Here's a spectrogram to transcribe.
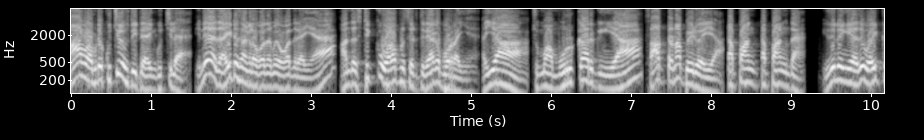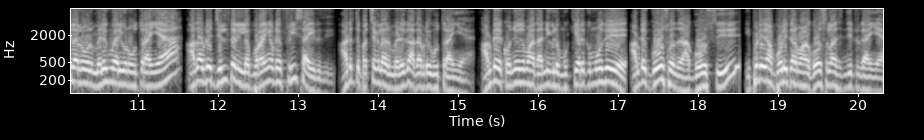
மாவு அப்படியே குச்சில சுத்திட்டாங்க குச்சில என்ன அது ஐட்டம் சாங்கல உட்காந்து உட்காந்துறாங்க அந்த ஸ்டிக் உழப்பல்ஸ் எடுத்து வேக போடுறாங்க. ஐயா சும்மா முறுக்கா இருக்குங்கய்யா. சாப்பிட்டோன்னா போயிடுவா ஐயா டப்பாங் டப்பாங் தான். இது நீங்க அது ஒயிட் கலர் ஒரு மெழுகு மாதிரி ஒன்று ஊத்துறாங்க. அதை அப்படியே ஜில் தண்ணியில போறாங்க அப்படியே ஃப்ரீஸ் ஆயிருது. அடுத்து பச்சை கலர் மெழுகு அதை அப்படியே ஊத்துறாங்க. அப்படியே கொஞ்சம் கொஞ்சமா தண்ணிக்குள்ள முக்கிய எடுக்கும் போது அப்படியே கோஸ் வந்து கோஸ் இப்படிதான் போலித்தனமான கோஸ் எல்லாம் செஞ்சுட்டு இருக்காங்க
